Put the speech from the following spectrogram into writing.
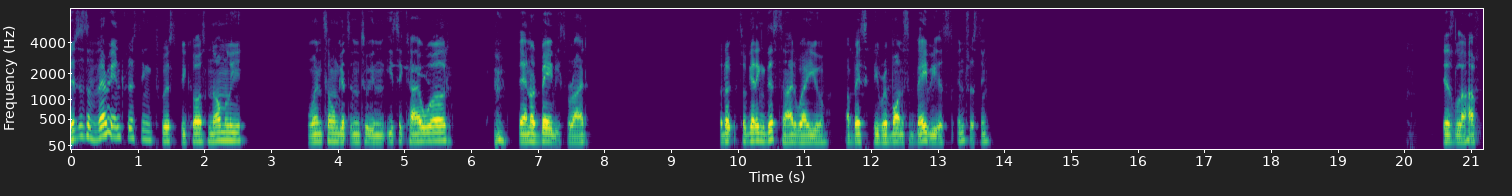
This is a very interesting twist because normally when someone gets into an isekai world, they're not babies, right? So, so getting this side where you are basically reborn as a baby is interesting. His laugh.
